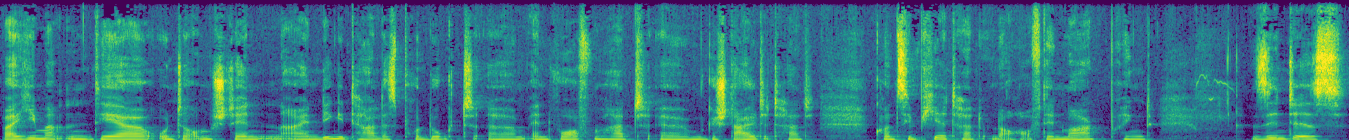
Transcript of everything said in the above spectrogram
Bei jemandem, der unter Umständen ein digitales Produkt äh, entworfen hat, äh, gestaltet hat, konzipiert hat und auch auf den Markt bringt, sind es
